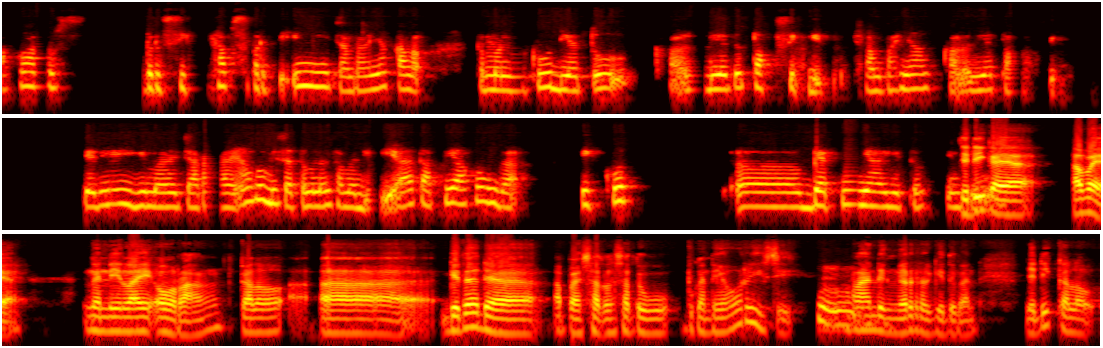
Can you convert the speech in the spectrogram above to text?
aku harus bersikap seperti ini. Contohnya kalau temanku dia tuh kalau dia tuh toxic gitu. Contohnya kalau dia toxic. Jadi gimana caranya aku bisa temenan sama dia tapi aku nggak ikut uh, bednya gitu. Intinya. Jadi kayak apa ya? ngenilai orang kalau uh, kita ada apa salah satu bukan teori sih hmm. pernah denger gitu kan jadi kalau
